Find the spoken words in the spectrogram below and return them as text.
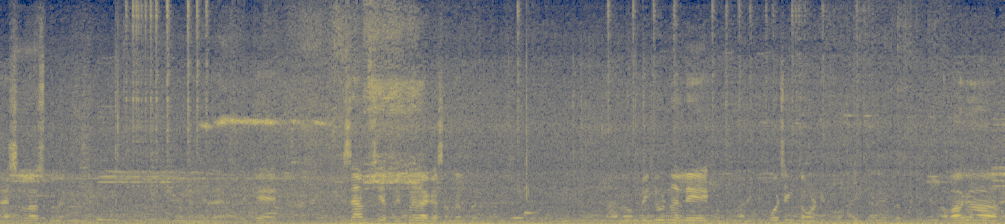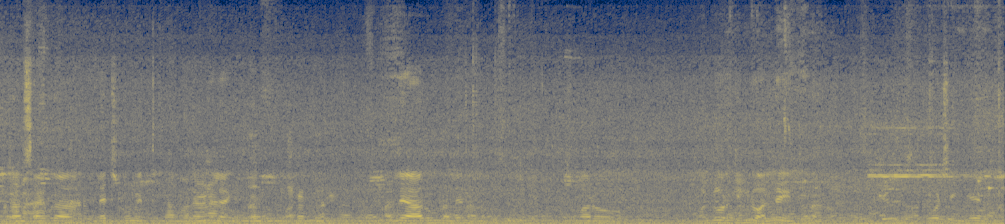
ನ್ಯಾಷನಲ್ ಲಾ ಸ್ಕೂಲಲ್ಲಿ ಬಂದಿದೆ ಅದಕ್ಕೆ ಎಕ್ಸಾಮ್ಸ್ಗೆ ಪ್ರಿಪೇರ್ ಆಗೋ ಸಂದರ್ಭದಲ್ಲಿ ನಾನು ಬೆಂಗಳೂರಿನಲ್ಲಿ ಅದಕ್ಕೆ ಕೋಚಿಂಗ್ ತೊಗೊಂಡಿದ್ದು. ಅವಾಗ ರಾಜ್ ಸಾಹೇಬ್ರ ನೆಕ್ಸ್ಟ್ ರೂಮ್ ಇತ್ತು. ನಾನು ಮನೆಯಲ್ಲಿ ಅಲ್ಲೇ ಆ ರೂಮ್ನಲ್ಲೇ ನಾನು ಸುಮಾರು ಒಂದೂವರೆ ತಿಂಗಳು ಅಲ್ಲೇ ಇತ್ತು ನಾನು ಕೋಚಿಂಗ್ಗೆ ನಾನು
